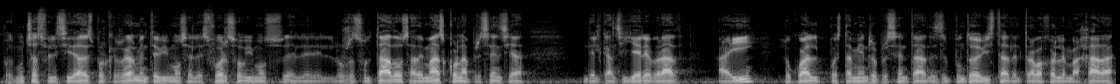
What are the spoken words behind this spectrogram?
Pues muchas felicidades porque realmente vimos el esfuerzo, vimos los resultados, además con la presencia del canciller Ebrard ahí, lo cual pues también representa desde el punto de vista del trabajo de la embajada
